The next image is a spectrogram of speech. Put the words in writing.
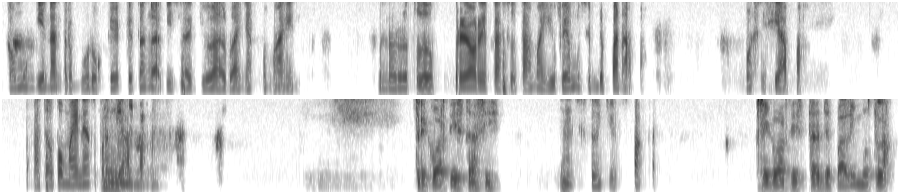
kemungkinan terburuk ya kita nggak bisa jual banyak pemain. Menurut lu prioritas utama Juve musim depan apa? Posisi apa? Atau pemain yang seperti hmm. apa? Trikuartista sih. Hmm, setuju, sepakat. Trikuartista udah paling mutlak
